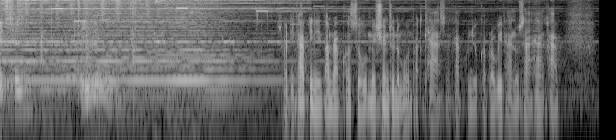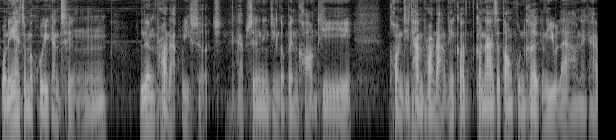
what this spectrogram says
Mission to the Moon สวัสดีครับยินดีต้อนรับเข้าสู่ Mission to the Moon Podcast นะครับคุณอยู่กับประวิธานุสาหะครับ วันนี้อยากจะมาคุยกันถึงเรื่อง product research นะครับซึ่งจริงๆก็เป็นของที่คนที่ทำ product นี่ก็ก็น่าจะต้องคุ้นเคยกันดีอยู่แล้วนะครับ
